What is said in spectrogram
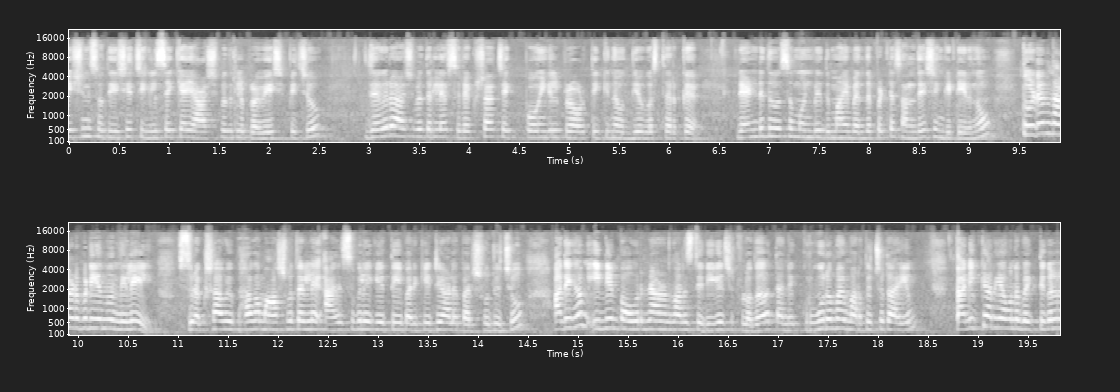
ഏഷ്യൻ സ്വദേശിയെ ചികിത്സയ്ക്കായി ആശുപത്രിയിൽ പ്രവേശിപ്പിച്ചു. ജഗർ ആശുപത്രിയിലെ സുരക്ഷാ ചെക്ക് പോയിന്റിൽ പ്രവർത്തിക്കുന്ന ഉദ്യോഗസ്ഥർക്ക് രണ്ട് ദിവസം മുൻപ് ഇതുമായി ബന്ധപ്പെട്ട് സന്ദേശം കിട്ടിയിരുന്നു. തുടർ നടപടി എന്ന നിലയിൽ സുരക്ഷാ വിഭാഗം ആശുപത്രിയിലെ ഐസിയുവിലേക്ക് എത്തി പരിക്കേറ്റയാളെ പരിശോധിച്ചു. അദ്ദേഹം ഇന്ത്യൻ പൗരനാണെന്നാണ് സ്ഥിരീകരിച്ചിട്ടുള്ളത്. തന്നെ ക്രൂരമായി മർദ്ദിച്ചതായും തനിക്കറിയാവുന്ന വ്യക്തികൾ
